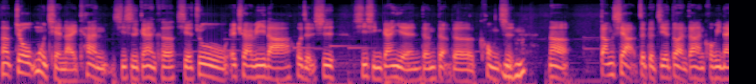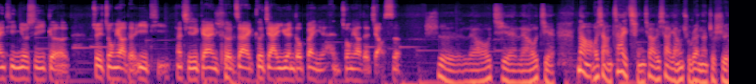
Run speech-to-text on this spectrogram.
那就目前来看，其实感染科协助 HIV 啦，或者是 C 型肝炎等等的控制。嗯那当下这个阶段，当然 COVID-19 又是一个最重要的议题。那其实感染科在各家医院都扮演很重要的角色。是了解了解。那我想再请教一下杨主任呢，就是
